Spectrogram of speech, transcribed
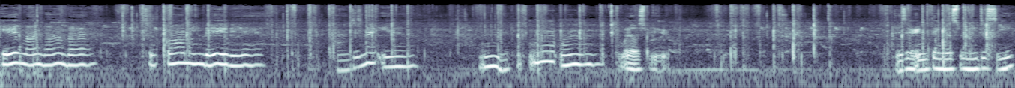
Here's my number. So call me, baby. I just met you. Mm -mm -mm. What else, Spirit? Is there anything else we need to see?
